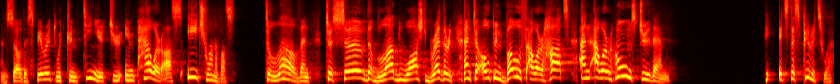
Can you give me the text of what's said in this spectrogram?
And so the Spirit would continue to empower us, each one of us, to love and to serve the blood washed brethren and to open both our hearts and our homes to them. It's the Spirit's work.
